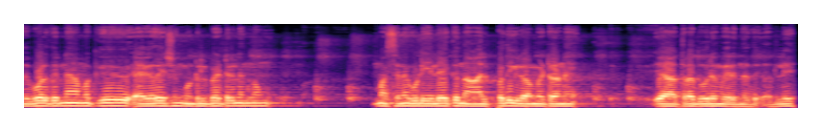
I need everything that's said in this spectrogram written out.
അതുപോലെ തന്നെ നമുക്ക് ഏകദേശം ഗുണ്ടൽപേട്ടയിൽ നിന്നും മസനഗുഡിയിലേക്ക് നാൽപ്പത് കിലോമീറ്ററാണ് യാത്രാ ദൂരം വരുന്നത്. അതിൽ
